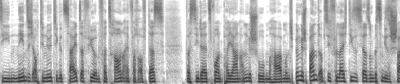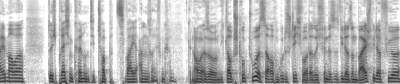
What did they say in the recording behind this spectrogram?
die nehmen sich auch die nötige Zeit dafür und vertrauen einfach auf das, was sie da jetzt vor ein paar Jahren angeschoben haben. Und ich bin gespannt, ob sie vielleicht dieses Jahr so ein bisschen diese Schallmauer durchbrechen können und die Top 2 angreifen können. Genau, also ich glaube, Struktur ist da auch ein gutes Stichwort. Also ich finde, das ist wieder so ein Beispiel dafür,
